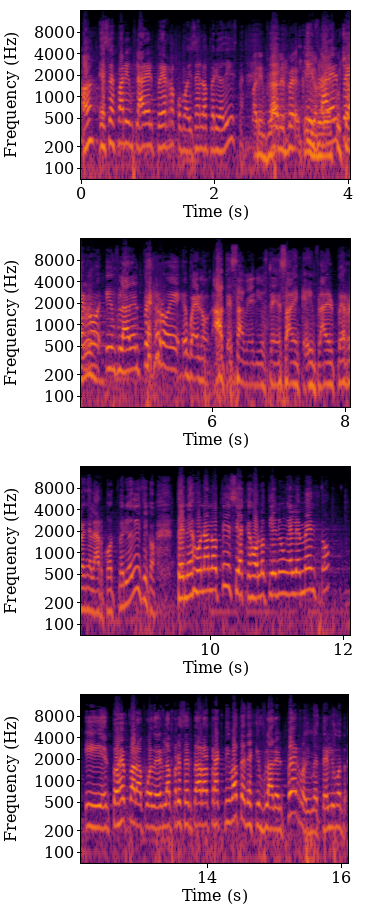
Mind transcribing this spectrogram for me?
¿Ah? Eso es para inflar el perro, como dicen los periodistas. Para inflar el perro, que yo no inflar el perro, inflar el perro, es- bueno, antes saben y ustedes saben que es inflar el perro en el argot periodístico. Tenés una noticia que solo tiene un elemento. Y entonces para poderla presentar atractiva tenés que inflar el perro y meterle un montón.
